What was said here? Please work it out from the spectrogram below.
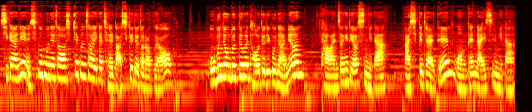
시간은 15분에서 17분 사이가 제일 맛있게 되더라고요. 5분 정도 뜸을 더 들이고 나면 다 완성이 되었습니다. 맛있게 잘 된 원팬 라이스입니다.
